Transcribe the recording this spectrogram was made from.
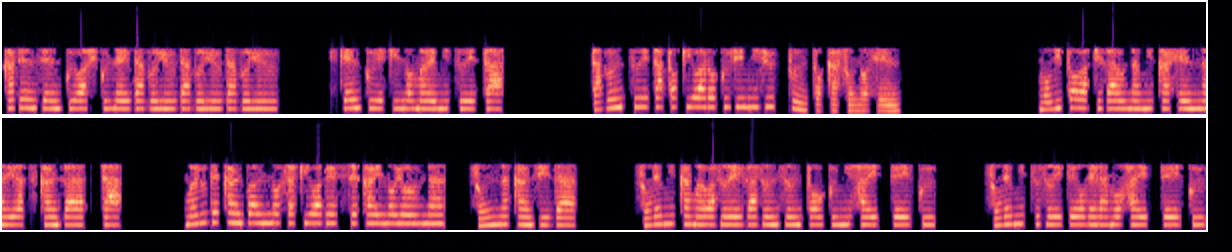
つか全然詳しくねえ www。危険区域の前に着いた。多分着いた時は6時20分とかその辺。森とは違う何か変な威圧感があった。まるで看板の先は別世界のような、そんな感じだ。それに構わず A がずんずん遠くに入っていく。それに続いて俺らも入っていく。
